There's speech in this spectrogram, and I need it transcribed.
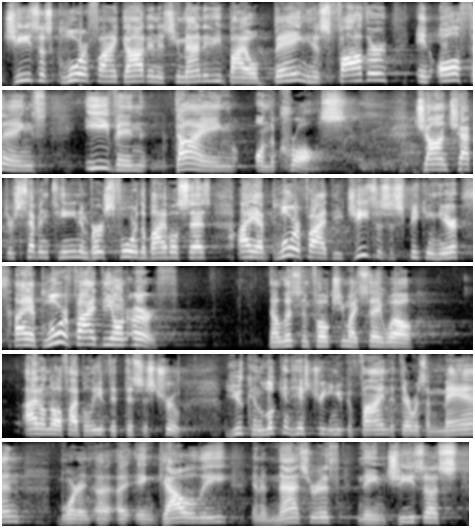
Jesus glorified God in his humanity by obeying his Father in all things, even dying on the cross. John chapter 17 and verse 4, the Bible says, I have glorified thee. Jesus is speaking here. I have glorified thee on earth. Now, listen, folks, you might say, well, I don't know if I believe that this is true. You can look in history and you can find that there was a man born in, uh, uh in Galilee and in Nazareth named Jesus.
